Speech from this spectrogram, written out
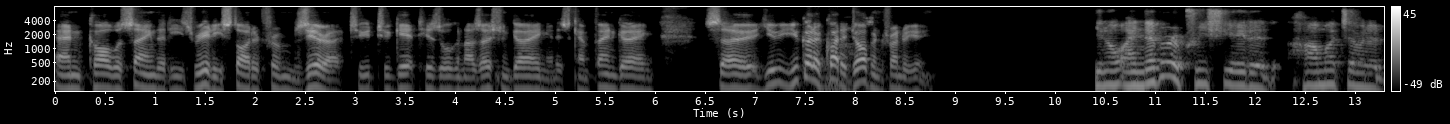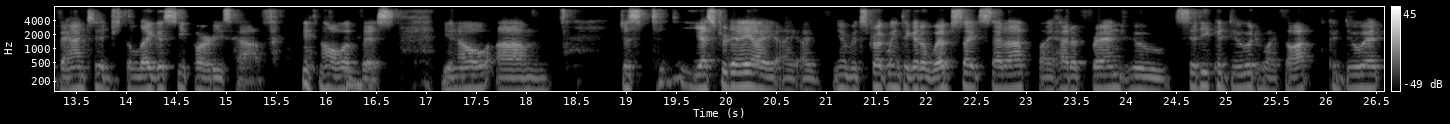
and Karl was saying that he's really started from zero to to get his organization going and his campaign going. So you you've got a quite a job in front of you you know, I never appreciated how much of an advantage the legacy parties have in all of mm. this. You know, um, just yesterday, I, I, I you know been struggling to get a website set up. I had a friend who said he could do it, who I thought could do it.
